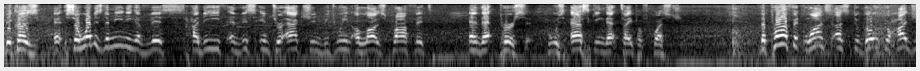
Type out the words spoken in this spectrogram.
Because, uh, so what is the meaning of this hadith and this interaction between Allah's Prophet and that person who is asking that type of question? The Prophet wants us to go to Hajj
